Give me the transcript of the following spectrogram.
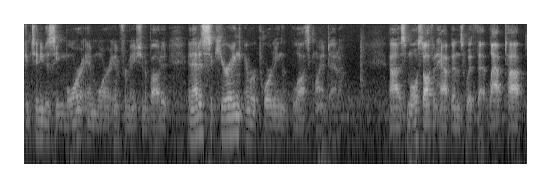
continue to see more and more information about it, and that is securing and reporting lost client data. Uh, this most often happens with that laptop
